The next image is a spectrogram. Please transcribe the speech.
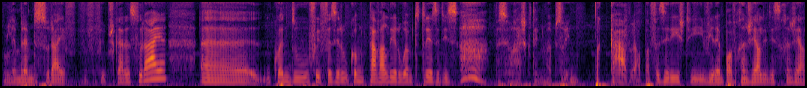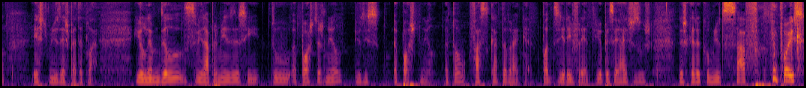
lembrei-me de Soraya, fui buscar a Soraya. Uh, quando fui fazer, como estava a ler o âmbito 3, eu disse: ah, Mas eu acho que tenho uma pessoa impecável para fazer isto. E virei para o Rangel e disse: Rangel, este miúdo é espetacular. E eu lembro dele se virar para mim e dizer assim: Tu apostas nele? Eu disse: aposto nele. Então faço de carta branca, podes ir em frente. E eu pensei, ai Jesus, Deus queira que o miúdo se safe. Pois.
